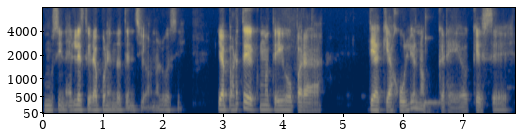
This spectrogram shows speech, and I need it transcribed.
como si nadie le estuviera poniendo atención o algo así. Y aparte, como te digo, para de aquí a julio no creo que se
